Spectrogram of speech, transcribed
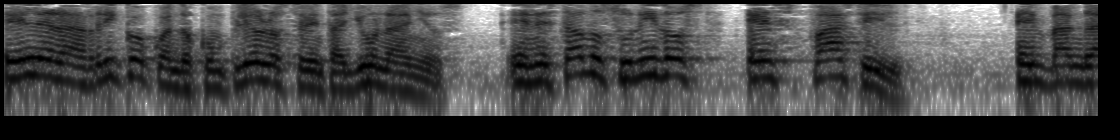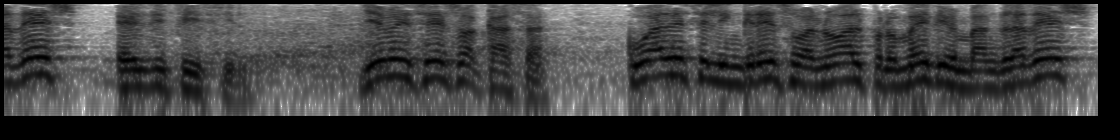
Él era rico cuando cumplió los 31 años. En Estados Unidos es fácil. En Bangladesh es difícil. Llévense eso a casa. ¿Cuál es el ingreso anual promedio en Bangladesh?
